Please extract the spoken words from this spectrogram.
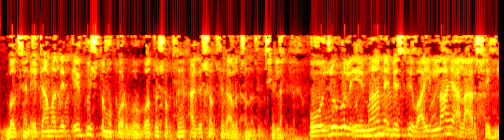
বলছেন, এটা আমাদের একুশতম পর্ব, গত সপ্তাহের আগের সপ্তাহের আলোচনাতে ছিল। ওজুবুল ইমান আল্লাহর সেহি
